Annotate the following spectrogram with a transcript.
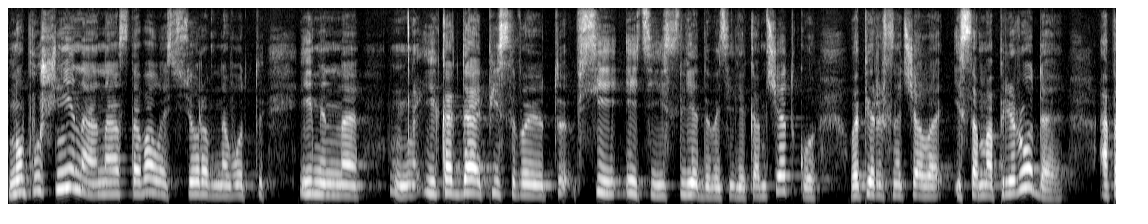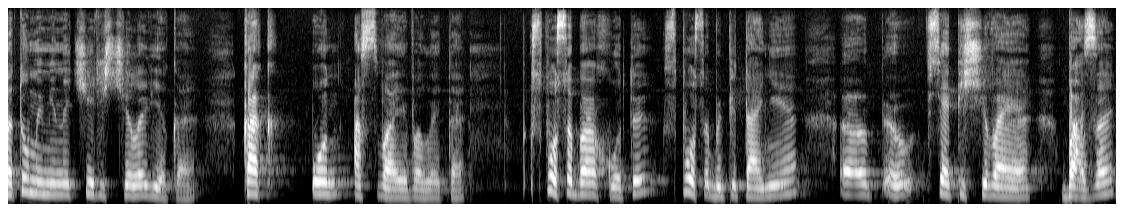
Но пушнина, она оставалась все равно вот именно... И когда описывают все эти исследователи Камчатку, во-первых, сначала и сама природа, а потом именно через человека, как он осваивал это. Способы охоты, способы питания, э, э, вся пищевая база.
